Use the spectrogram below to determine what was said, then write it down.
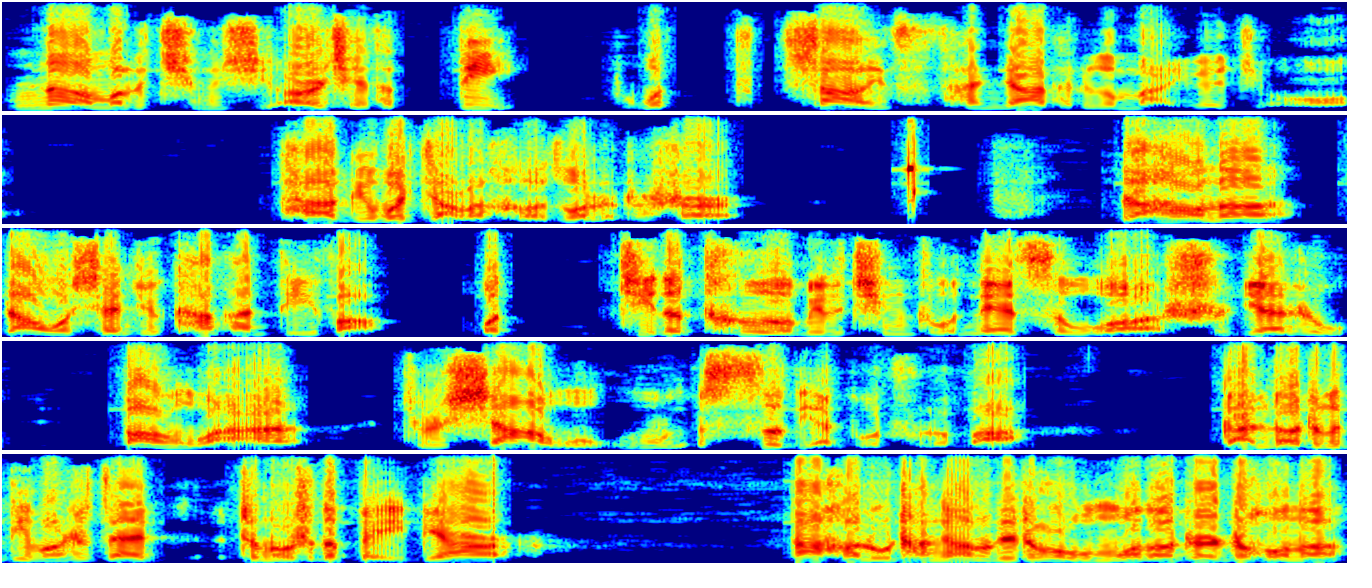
那么的清晰，而且他第我上一次参加他这个满月酒，他给我讲了合作了这事儿，然后呢，让我先去看看地方，我记得特别的清楚，那次我时间是傍晚，就是下午五四点多出了发。赶到这个地方是在郑州市的北边大河路、长江路这块我摸到这儿之后呢，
